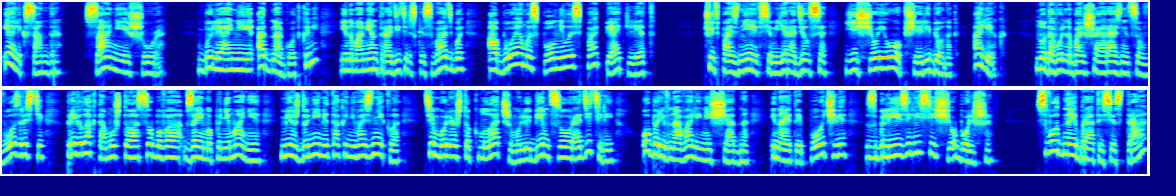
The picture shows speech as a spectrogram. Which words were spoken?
и Александра, Саня и Шура. Были они одногодками, и на момент родительской свадьбы обоим исполнилось по пять лет. Чуть позднее в семье родился еще и общий ребенок, Олег. Но довольно большая разница в возрасте привела к тому, что особого взаимопонимания между ними так и не возникло, тем более что к младшему любимцу родителей оба ревновали нещадно, и на этой почве сблизились еще больше. Сводные брат и сестра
